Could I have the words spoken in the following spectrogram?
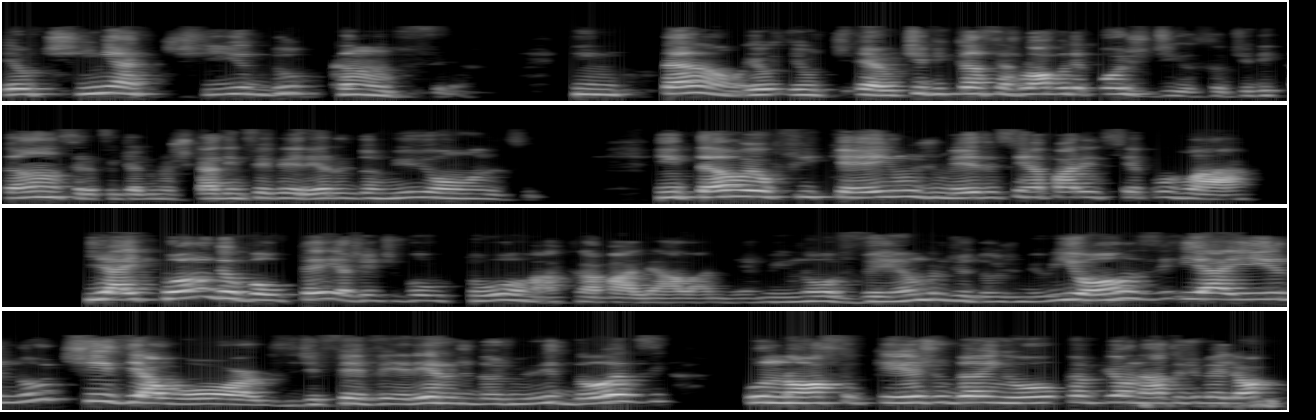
eu tinha tido câncer. Então, eu, eu, é, eu tive câncer logo depois disso. Eu tive câncer, eu fui diagnosticada em fevereiro de 2011. Então, eu fiquei uns meses sem aparecer por lá. E aí, quando eu voltei, a gente voltou a trabalhar lá mesmo em novembro de 2011. E aí, no Cheese Awards de fevereiro de 2012, o nosso queijo ganhou o campeonato de melhor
